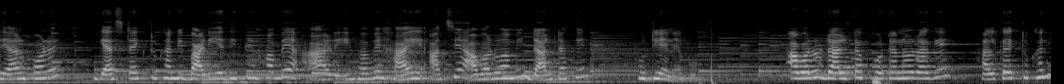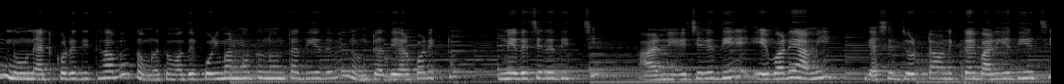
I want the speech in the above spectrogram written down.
দেওয়ার পরে গ্যাসটা একটুখানি বাড়িয়ে দিতে হবে আর এভাবে হাই আছে, আবারও আমি ডালটাকে ফুটিয়ে নেব। আবারও ডালটা ফোটানোর আগে হালকা একটুখানি নুন অ্যাড করে দিতে হবে। তোমরা তোমাদের পরিমাণ মতো নুনটা দিয়ে দেবে। নুনটা দেওয়ার পর একটু নেড়ে চেড়ে দিচ্ছি। আর নেড়ে চেড়ে দিয়ে এবারে আমি গ্যাসের জোরটা অনেকটাই বাড়িয়ে দিয়েছি।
